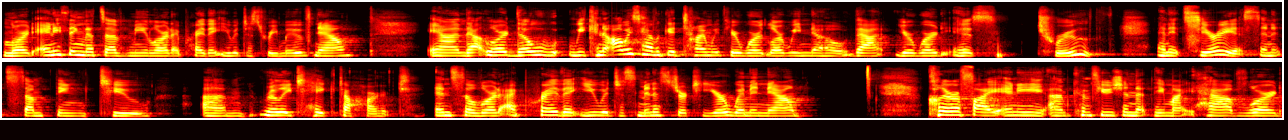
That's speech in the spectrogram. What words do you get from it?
Lord, anything that's of me, Lord, I pray that you would just remove now. And that, Lord, though we can always have a good time with your word, Lord, we know that your word is truth and it's serious and it's something to um, really take to heart. And so, Lord, I pray that you would just minister to your women now, clarify any um, confusion that they might have, Lord.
